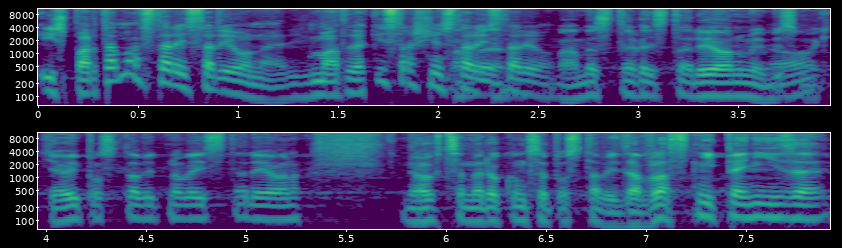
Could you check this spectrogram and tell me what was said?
i Sparta má starý stadion, ne? Vy máte taky strašně starý Máme, stadion. máme starý stadion, my bychom chtěli postavit nový stadion, my ho chceme dokonce postavit za vlastní peníze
